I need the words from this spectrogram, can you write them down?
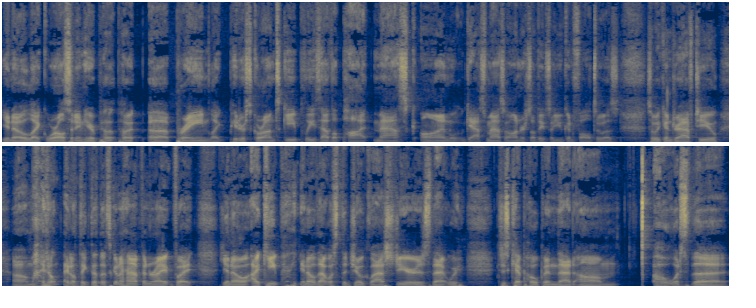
You know, like we're all sitting here p- p- uh, praying, like Peter Skoronski, please have a pot mask on, gas mask on, or something, so you can fall to us, so we can draft you. Um, I don't, I don't think that that's going to happen, right? But you know, I keep, you know, that was the joke last year is that we just kept hoping that, um, oh, what's the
